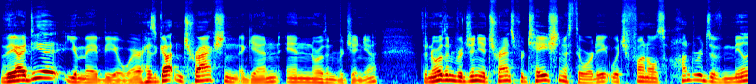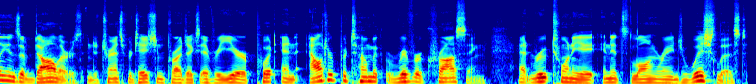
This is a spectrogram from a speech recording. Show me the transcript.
The idea, you may be aware, has gotten traction again in Northern Virginia. The Northern Virginia Transportation Authority, which funnels hundreds of millions of dollars into transportation projects every year, put an Outer Potomac River crossing at Route 28 in its long range wish list,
